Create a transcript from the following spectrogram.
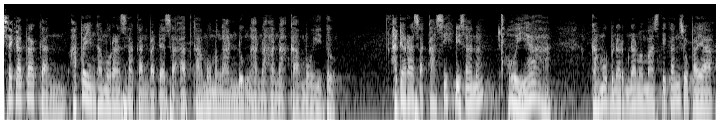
Saya katakan, apa yang kamu rasakan pada saat kamu mengandung anak-anak kamu itu? Ada rasa kasih di sana? Oh iya, kamu benar-benar memastikan supaya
